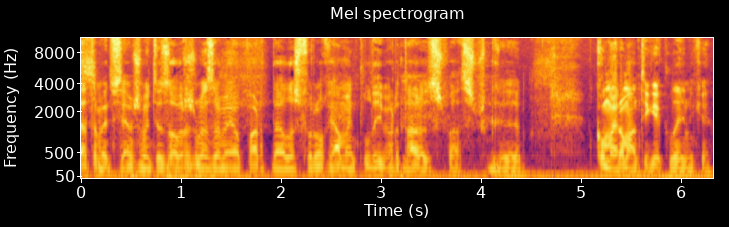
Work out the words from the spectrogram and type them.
Exatamente, fizemos muitas obras, mas a maior parte delas foram realmente libertar os espaços, porque, como era uma antiga clínica,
